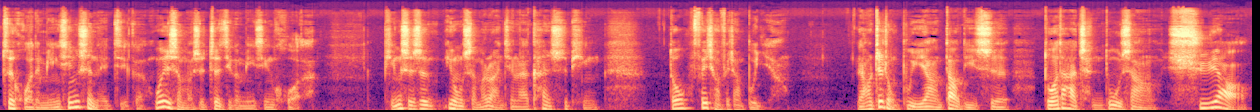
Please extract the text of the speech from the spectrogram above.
最火的明星是哪几个？为什么是这几个明星火了？平时是用什么软件来看视频，都非常非常不一样。然后这种不一样到底是多大程度上需要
